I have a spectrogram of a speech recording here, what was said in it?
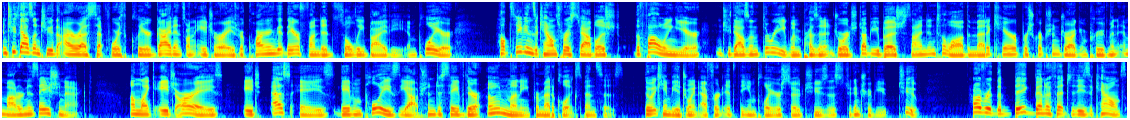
In 2002, the IRS set forth clear guidance on HRAs requiring that they are funded solely by the employer. Health savings accounts were established the following year, in 2003, when President George W. Bush signed into law the Medicare Prescription Drug Improvement and Modernization Act. Unlike HRAs, HSAs gave employees the option to save their own money for medical expenses, though it can be a joint effort if the employer so chooses to contribute too. However, the big benefit to these accounts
